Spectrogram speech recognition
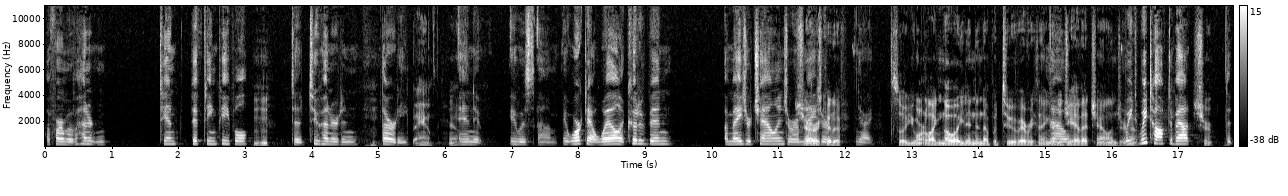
a firm of 110, 15 people Mhm. to 230, Bam. Yeah. and it it was um, it worked out well. It could have been a major challenge or a Sure, it major. could have. Yeah, so you weren't like Noah. You didn't end up with two of everything, or did you have that challenge? Or we no? we talked about Sure. the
